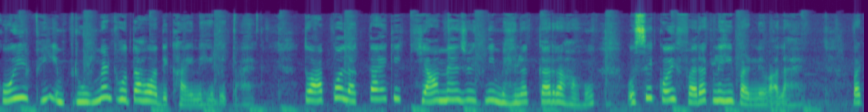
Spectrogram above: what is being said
कोई भी इम्प्रूवमेंट होता हुआ दिखाई नहीं देता है। तो आपको लगता है कि क्या मैं जो इतनी मेहनत कर रहा हूँ, उससे कोई फ़र्क नहीं पड़ने वाला है। बट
